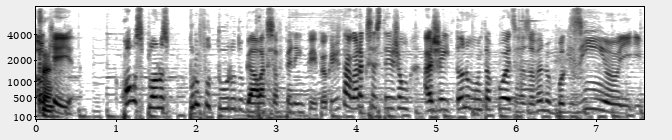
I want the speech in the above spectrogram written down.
ok. Quais os planos pro futuro do Galaxy of Pen and Paper. Eu acredito agora que vocês estejam ajeitando muita coisa, resolvendo bugzinho e,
